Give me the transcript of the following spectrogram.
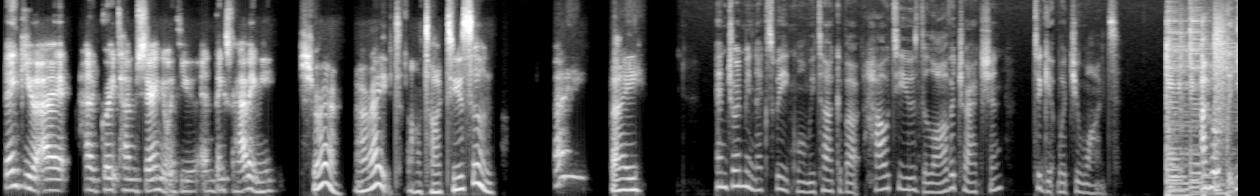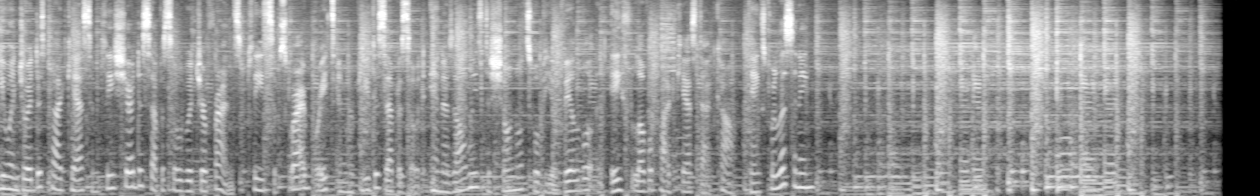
Thank you. I had a great time sharing it with you, and thanks for having me. Sure. All right. I'll talk to you soon. Bye. Bye. And join me next week when we talk about how to use the law of attraction to get what you want. I hope that you enjoyed this podcast and please share this episode with your friends. Please subscribe, rate, and review this episode. And as always, the show notes will be available at eighthlevelpodcast.com. Thanks for listening.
